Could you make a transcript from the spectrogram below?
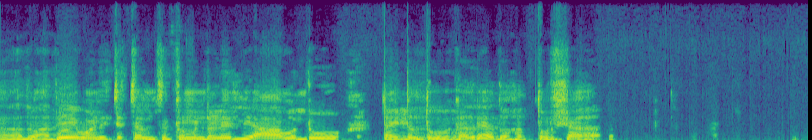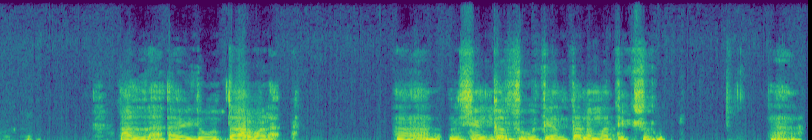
ಅದು ಅದೇ ವಾಣಿಜ್ಯ ಚಲನಚಿತ್ರ ಮಂಡಳಿಯಲ್ಲಿ ಆ ಒಂದು ಟೈಟಲ್ ತಗೋಬೇಕಾದ್ರೆ ಅದು ಹತ್ತು ವರ್ಷ. ಅಲ್ಲ, ಇದು ಧಾರವಾಡ. ಹಾ, ಶಂಕರ್ ಸುಗತಿ ಅಂತ ನಮ್ಮ ಅಧ್ಯಕ್ಷರು. ಹಾ.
